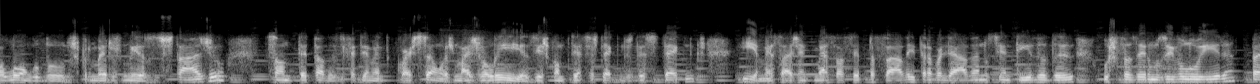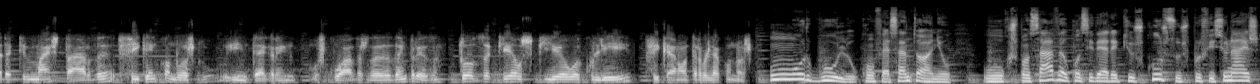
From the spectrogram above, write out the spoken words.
Ao longo do, dos primeiros meses de estágio, são detectadas efetivamente quais são as mais-valias e as competências técnicas desses técnicos e a mensagem começa a ser passada e trabalhada no sentido de os fazermos evoluir para que mais tarde fiquem connosco e integrem os quadros da, da empresa. Todos aqueles que eu acolhi ficaram a trabalhar connosco. Um orgulho, confessa António. O responsável considera que os cursos profissionais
